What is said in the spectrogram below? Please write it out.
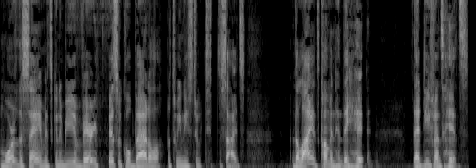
more of the same. It's going to be a very physical battle between these two t- sides. The lions come in and they hit. That defense hits.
